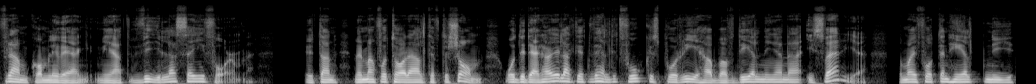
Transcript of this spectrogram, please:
framkomlig väg med att vila sig i form. Utan, men man får ta det allt eftersom. Och det där har ju lagt ett väldigt fokus på rehabavdelningarna i Sverige. De har ju fått en helt ny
